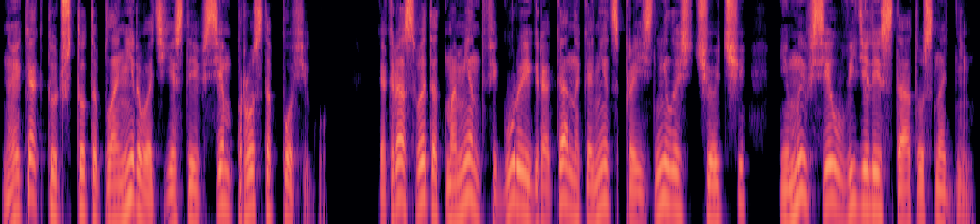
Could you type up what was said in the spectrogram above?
Но и как тут что-то планировать, если всем просто пофигу? Как раз в этот момент фигура игрока наконец прояснилась четче, и мы все увидели статус над ним.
